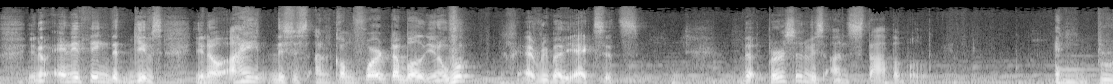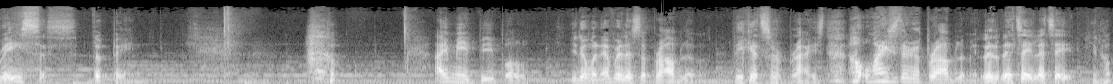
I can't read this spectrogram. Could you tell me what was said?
you know, anything that gives, you know, I this is uncomfortable, you know, whoop, everybody exits. The person who is unstoppable embraces the pain. I meet people, you know, whenever there's a problem, they get surprised. Oh, why is there a problem? Let's say, let's say, you know,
